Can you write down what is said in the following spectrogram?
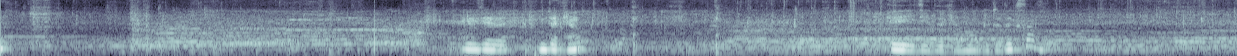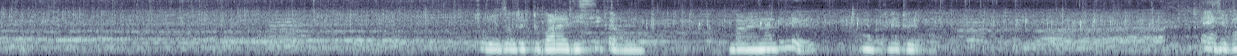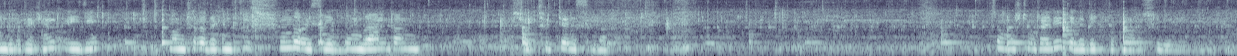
এই যে দেখেন। এই যে দেখেন মুরগিটা, দেখছেন? চুলের জলটা একটু বাড়াই দিচ্ছি কারণ বাড়াই না দিলে প্লেট হয়ে এই যে বন্ধুরা দেখেন, এই যে মাংসটা দেখেন কি সুন্দর হয়েছে, একদম রান টান সব ছুটে গেছিল চামচটা উঠাই দিই, তাহলে দেখতে পাবো সুবিধা দেখেন।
